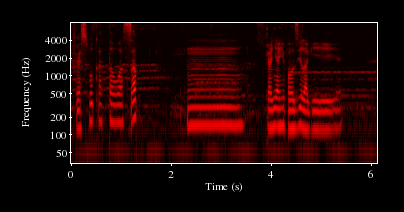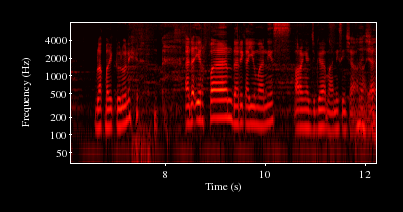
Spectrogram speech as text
Facebook atau WhatsApp. Hmm, kayaknya Ahi Fauzi lagi bolak-balik dulu nih. ada Irfan dari Kayu Manis, orangnya juga manis insya Allah ya.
